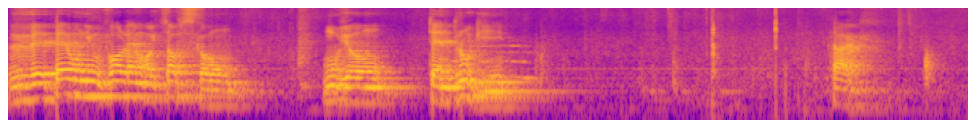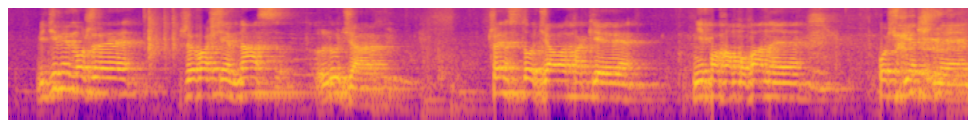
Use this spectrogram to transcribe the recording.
wypełnił wolę ojcowską? Mówią, ten drugi. Tak. Widzimy może, że właśnie w nas, ludziach, często działa takie niepohamowane, pośpieszne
